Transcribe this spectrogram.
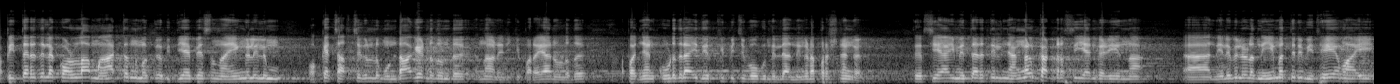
അപ്പോൾ ഇത്തരത്തിലൊക്കെ ഉള്ള മാറ്റം നമുക്ക് വിദ്യാഭ്യാസ നയങ്ങളിലും ഒക്കെ ചർച്ചകളിലും ഉണ്ടാകേണ്ടതുണ്ട് എന്നാണ് എനിക്ക് പറയാനുള്ളത്. അപ്പം ഞാൻ കൂടുതലായി ദീർഘിപ്പിച്ചു പോകുന്നില്ല നിങ്ങളുടെ പ്രശ്നങ്ങൾ. തീർച്ചയായും ഇത്തരത്തിൽ ഞങ്ങൾക്ക് അഡ്രസ്സ് ചെയ്യാൻ കഴിയുന്ന നിലവിലുള്ള നിയമത്തിന് വിധേയമായി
